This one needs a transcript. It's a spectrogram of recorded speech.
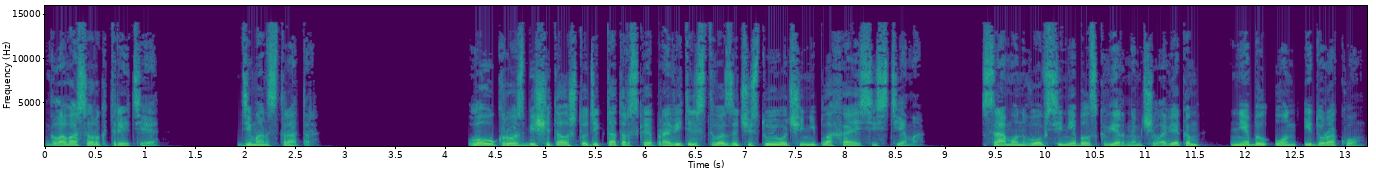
Глава 43. Демонстратор. Лоу Кросби считал, что диктаторское правительство зачастую очень неплохая система. Сам он вовсе не был скверным человеком, не был он и дураком.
